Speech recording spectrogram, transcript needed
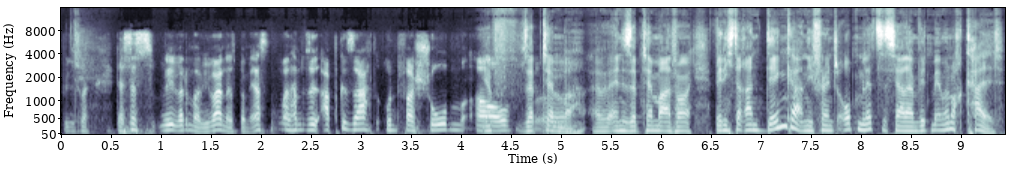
bin gespannt. Das ist, warte mal, wie war das? Beim ersten Mal haben sie abgesagt und verschoben auf ja, September, äh, Ende September, Anfang. Wenn ich daran denke an die French Open letztes Jahr, dann wird mir immer noch kalt,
